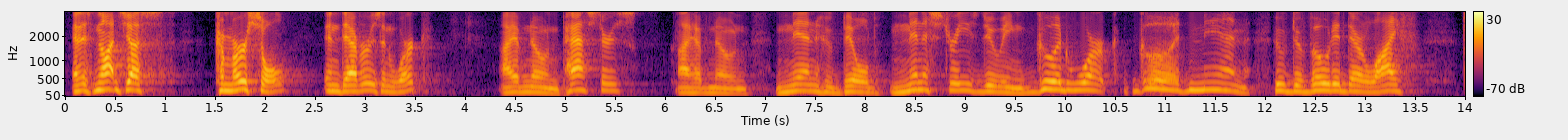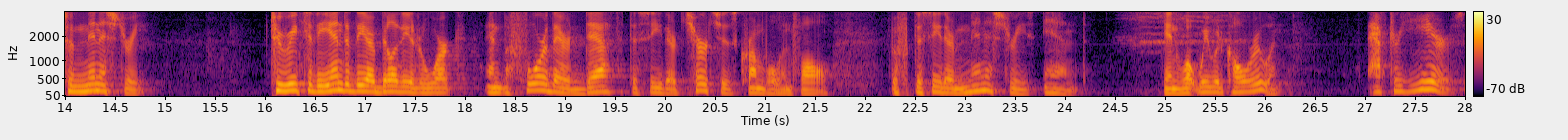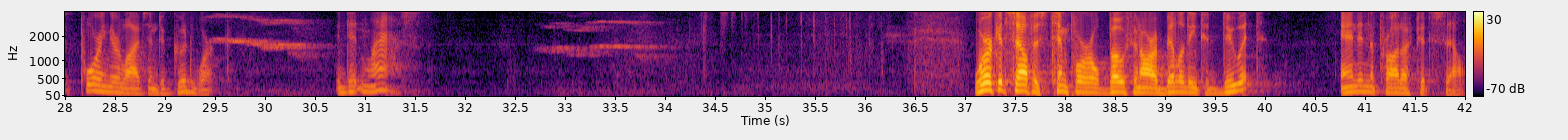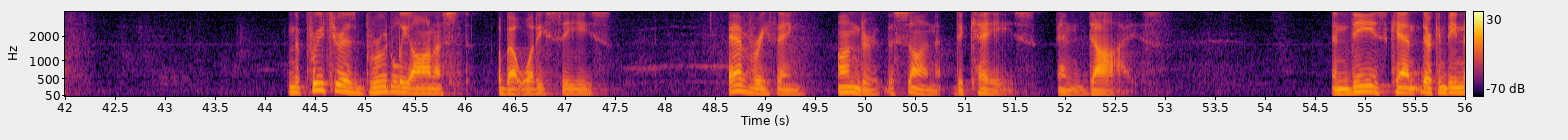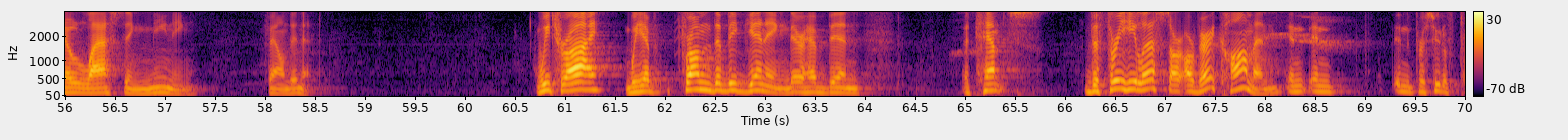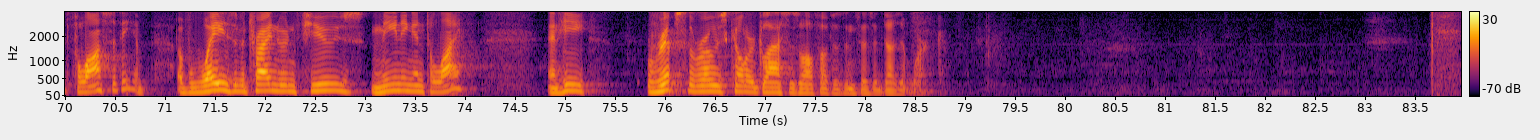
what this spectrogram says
And it's not just commercial endeavors and work. I have known pastors, I have known men who build ministries doing good work, good men who've devoted their life to ministry to reach to the end of their ability to work and before their death to see their churches crumble and fall to see their ministries end in what we would call ruin. After years of pouring their lives into good work, it didn't last. Work itself is temporal, both in our ability to do it and in the product itself. And the preacher is brutally honest about what he sees. Everything under the sun decays and dies. And these can, there can be no lasting meaning found in it. We try. We have, from the beginning, there have been attempts. The three he lists are, are very common in, in, in the pursuit of philosophy, of, of ways of trying to infuse meaning into life. And he rips the rose colored glasses off of us and says it doesn't work.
